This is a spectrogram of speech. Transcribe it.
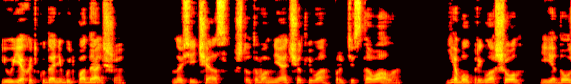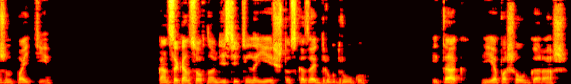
и уехать куда-нибудь подальше. Но сейчас что-то во мне отчетливо протестовало. Я был приглашен, и я должен пойти. В конце концов, нам действительно есть что сказать друг другу. Итак, я пошел в гараж.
